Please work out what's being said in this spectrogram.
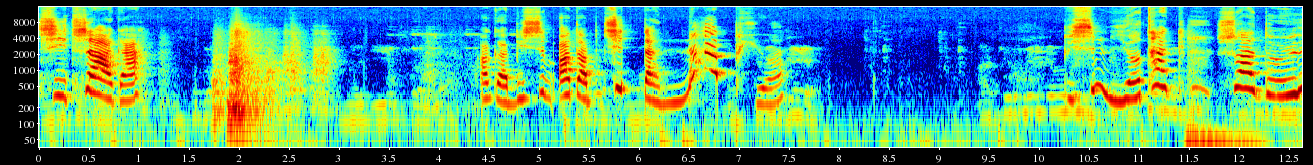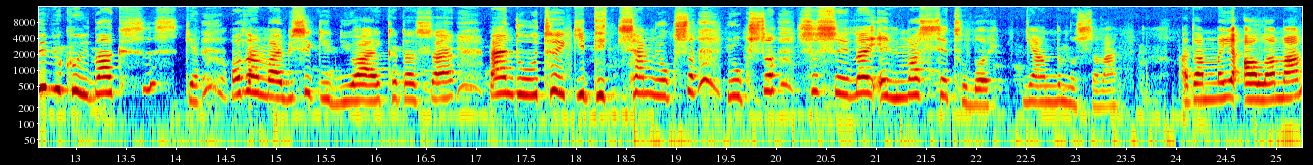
çiçeğe aga. Aga bizim adam cidden ne yapıyor Giyeyim. Ertuğrul Bey'in yanına Bizim yatak şu anda öyle bir kuylaksız ki adamlar bir şey geliyor arkadaşlar. Ben de ortaya gideceğim yoksa yoksa şu şeyler elmas set olur. Yandım o zaman. Adamları alamam.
